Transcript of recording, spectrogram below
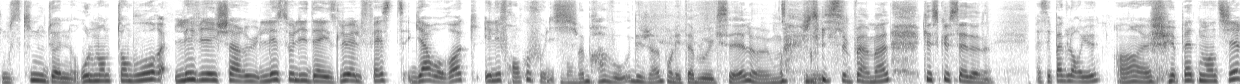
Donc ce qui nous donne roulement de tambour, les Vieilles Charrues, les Solidays, le Hellfest, Garo Rock et les Francopholies. Bon bah bravo déjà pour les tableaux Excel. Euh, moi je dis que c'est pas mal. Qu'est-ce que ça donne? Bah, c'est pas glorieux, hein, je vais pas te mentir.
